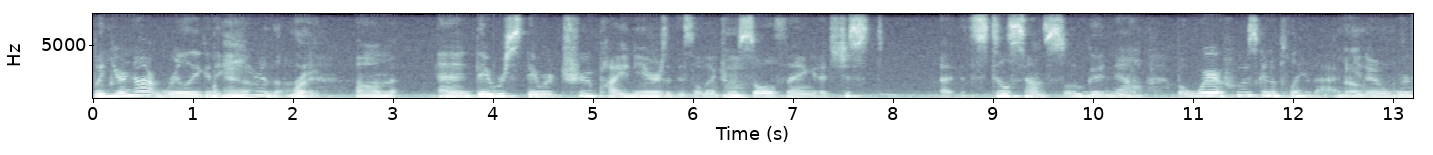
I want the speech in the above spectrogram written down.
but you're not really going to Yeah, hear them. right. Um, and they were they were true pioneers of this electro Mm. soul thing. It's just uh, it still sounds so good now. But where who's going to play that? No, you know, where are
